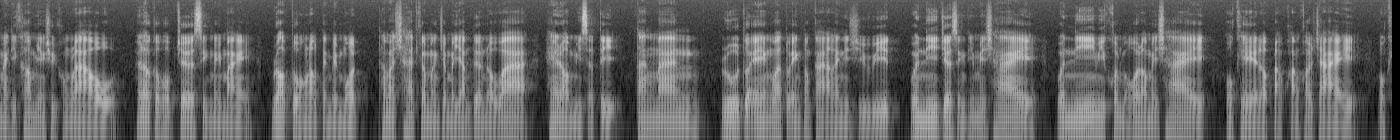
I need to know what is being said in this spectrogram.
หม่ๆที่เข้ามายังชีวิตของเรา แล้วเราก็พบเจอสิ่งใหม่ ๆ รอบตัวของเราเต็มไปหมด ธรรมชาติกำลังจะมาย้ำเตือนเราว่า ให้เรามีสติตั้งมั่นรู้ตัวเองว่าตัวเองต้องการอะไรในชีวิต วันนี้เจอสิ่งที่ไม่ใช่ วันนี้มีคนบอกว่าเราไม่ใช่ โอเค เราปรับความเข้าใจ โอเค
